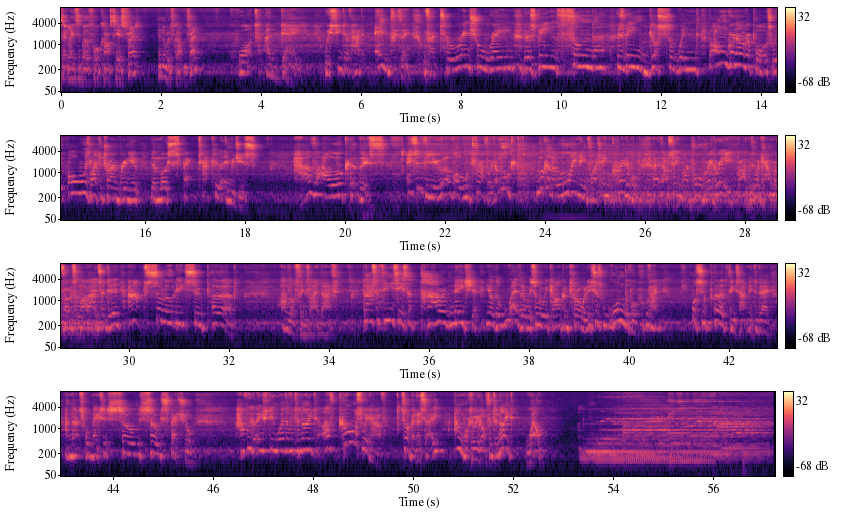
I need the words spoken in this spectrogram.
Let's latest weather forecast. Here's Fred in the roof garden. Fred? What a day. We seem to have had everything. We've had torrential rain, there's been thunder, there's been gusts of wind. But on Granada Reports, we always like to try and bring you the most spectacular images. Have a look at this. It's a view of Old Trafford. And look, look at the lightning flash. Incredible. Uh, that was taken by Paul Gregory. He a camera phone or something like that and sent it. Absolutely superb. I love things like that. But that's the thing, you see, it's the power of nature. You know, the weather is something we can't control, and it's just wonderful. We've had well, superb things happening today, and that's what makes it so, so special. Have we got interesting weather for tonight? Of course we have. So I better say, and what have we got for tonight? Well,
